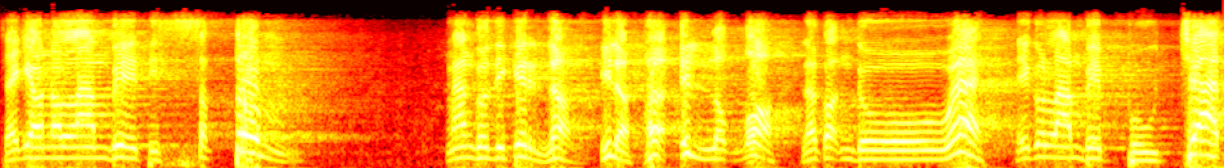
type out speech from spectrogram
Saiki ana lambe disetrum nganggo zikir la ilaha illallah. Lah kok nduweh iku lambe bujat.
